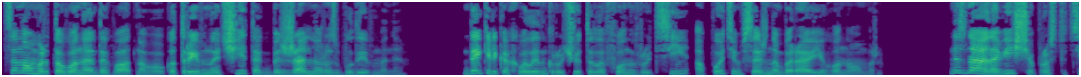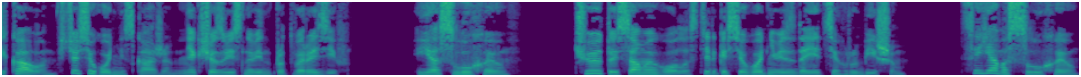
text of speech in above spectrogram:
Це номер того неадекватного, котрий вночі так безжально розбудив мене. Декілька хвилин кручу телефон в руці, а потім все ж набираю його номер. Не знаю навіщо, просто цікаво, що сьогодні скаже, якщо, звісно, він протверезів. Я слухаю. Чую той самий голос, тільки сьогодні він здається грубішим. Це я вас слухаю,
